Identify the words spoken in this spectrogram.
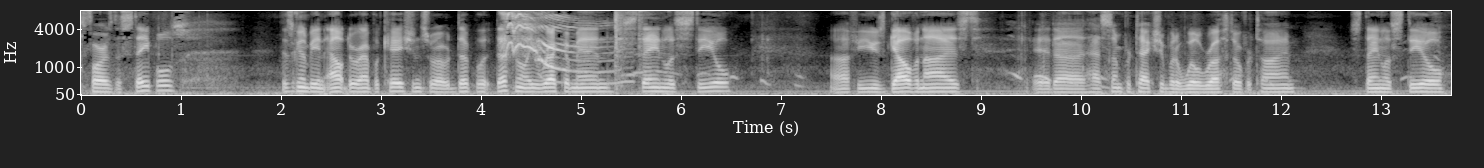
As far as the staples, this is going to be an outdoor application so I would definitely recommend stainless steel. Uh, if you use galvanized, it uh, has some protection but it will rust over time. Stainless steel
